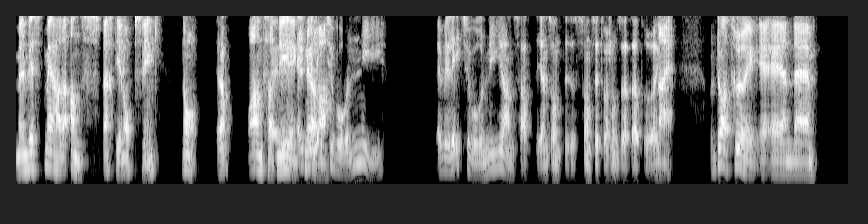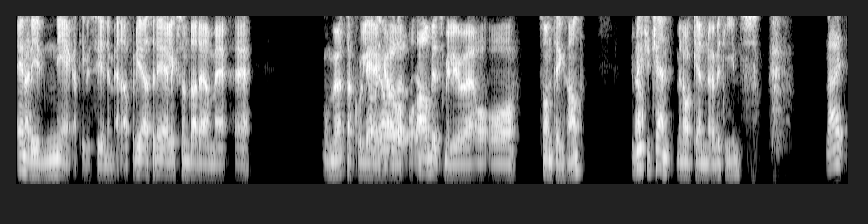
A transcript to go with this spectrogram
men hvis vi hadde vært i en oppsving nå, Ja. og ansatt nye ingeniører Jeg ville ikke vært ny. Jeg ville ikke vært nyansatt i en sånn, sånn situasjon som dette, tror jeg. Nei. Og da tror jeg er en, eh, en av de negative sidene med det. Fordi at det er liksom det der med eh, å møte kollegaer Ja, og, og arbeidsmiljøet og, og sånne ting. sant? Du blir Ja. ikke kjent med noen over Teams. Nei,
